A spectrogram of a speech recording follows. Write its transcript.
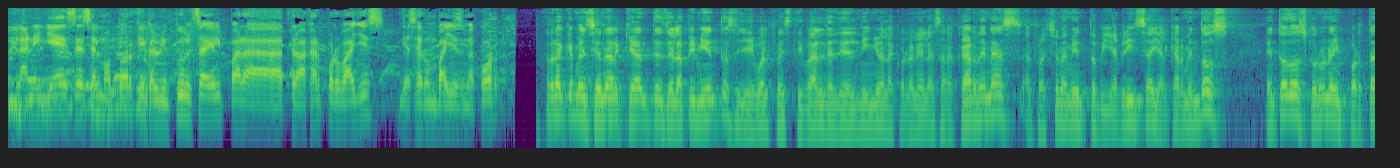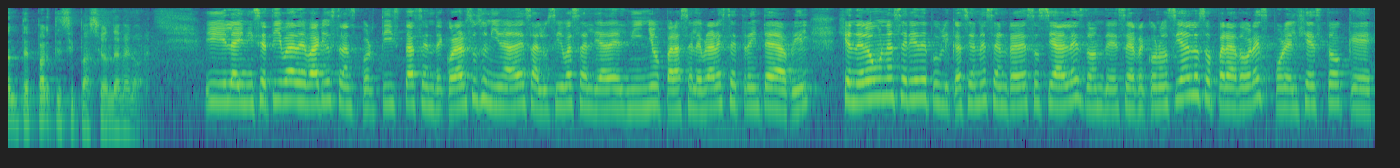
la niñez es el motor que lo impulsa él para trabajar por valles y hacer un valles mejor. Habrá que mencionar que antes de la pimienta se llevó el Festival del Día del Niño a la colonia Lázaro Cárdenas, al fraccionamiento Villabrisa y al Carmen II, en todos con una importante participación de menores y la iniciativa de varios transportistas en decorar sus unidades alusivas al Día del Niño para celebrar este 30 de abril generó una serie de publicaciones en redes sociales donde se reconocía a los operadores por el gesto que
